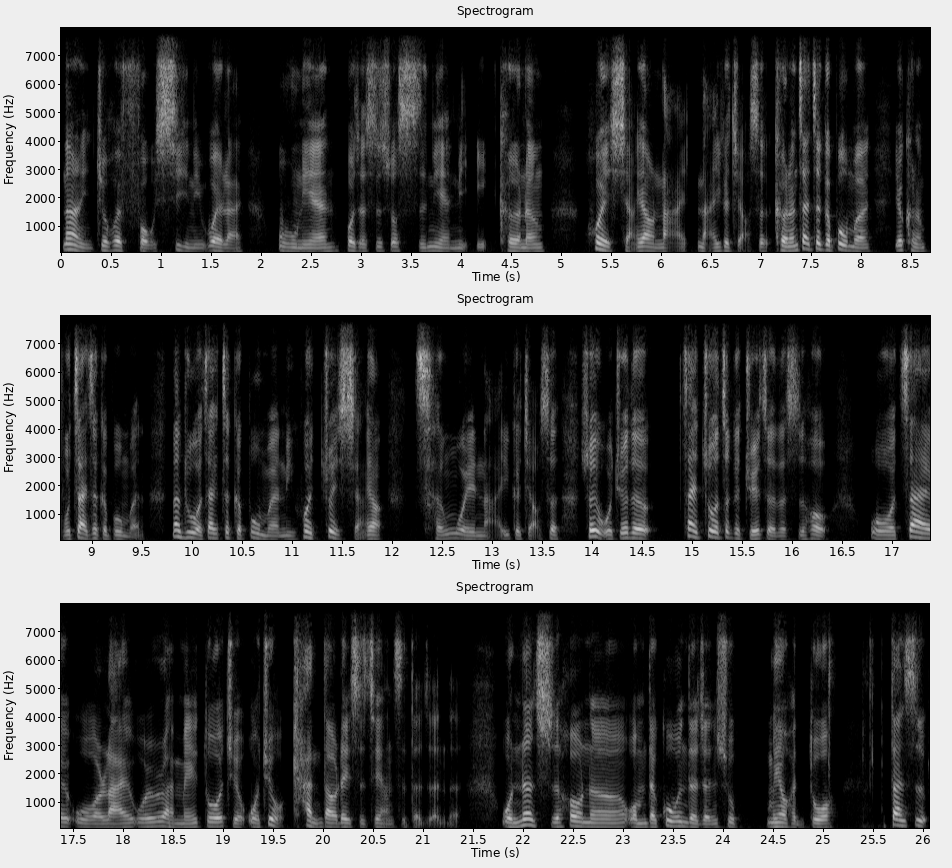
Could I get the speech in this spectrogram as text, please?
那你就会否系你未来五年，或者是说十年，你可能。会想要哪哪一个角色？可能在这个部门，有可能不在这个部门。那如果在这个部门，你会最想要成为哪一个角色？所以我觉得在做这个抉择的时候，我在我来微软没多久，我就有看到类似这样子的人了。我那时候呢，我们的顾问的人数没有很多，但是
